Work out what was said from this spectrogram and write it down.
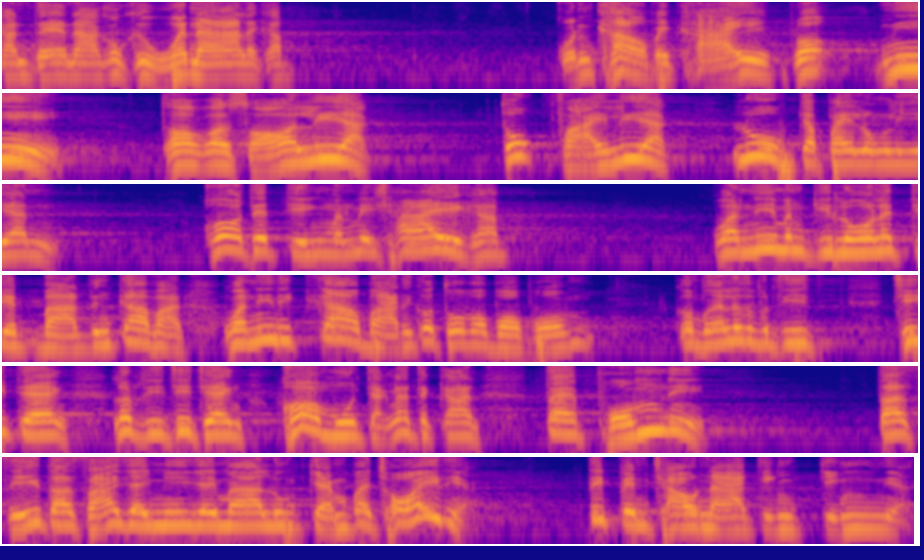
กันแทนาก็คือหัวนาแหละครับ ขนข้าวไปขาย เพราะหนี่ทกสเรียก ทุกฝ่ายเรียก ลูกจะไปโรงเรียน ข้อเท็จจริงมันไม่ใช่ครับ วันนี้มันกิโลละเจ็ดบาทถึงเก้าบาท วันนี้นี่เก้าบาทนี่ก็โทรมาบอกผม ก็เหมือนรัฐมนตรี ชี้แจงรัฐมนตรีชี้แจงข้อมูลจากราชการ แต่ผมนี่ ตาสีตาสายายมียายมาลุงแก่มป้าช้อยเนี่ย ที่เป็นชาวนาจริง ๆ เนี่ย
